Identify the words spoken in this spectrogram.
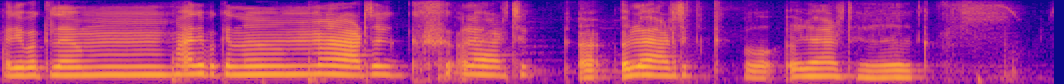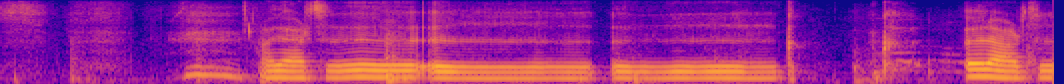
Hadi bakalım. Hadi bakalım. Öl artık. Öl artık. Öl artık. Öl artık. Öl artık. Öl artık.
